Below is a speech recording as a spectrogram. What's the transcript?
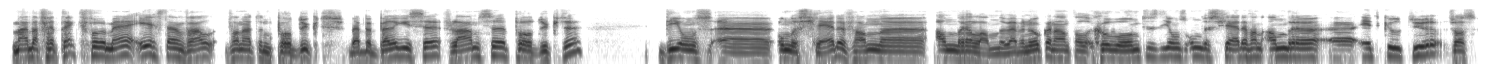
Maar dat vertrekt voor mij eerst en vooral vanuit een product. We hebben Belgische, Vlaamse producten die ons eh, onderscheiden van eh, andere landen. We hebben ook een aantal gewoontes die ons onderscheiden van andere eetculturen. Zoals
